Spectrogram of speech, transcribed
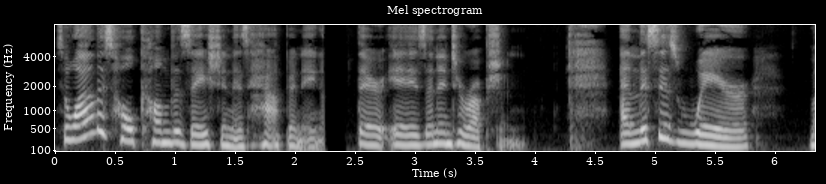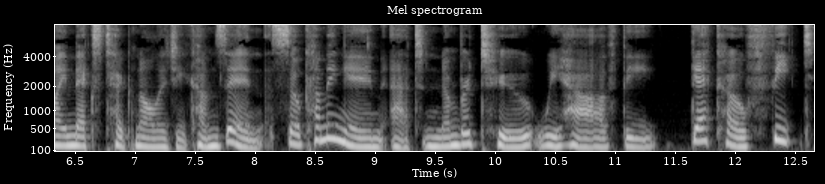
So while this whole conversation is happening, there is an interruption. And this is where my next technology comes in. So coming in at number two, we have the gecko feet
